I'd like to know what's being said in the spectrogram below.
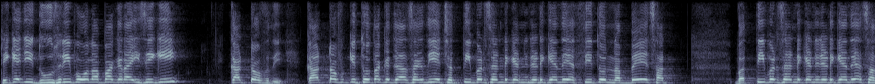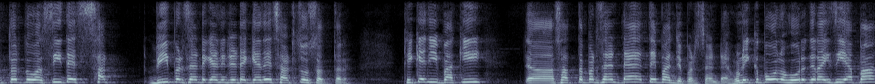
ਠੀਕ ਹੈ ਜੀ? ਦੂਸਰੀ ਪੋਲ ਆਪਾਂ ਕਰਾਈ ਸੀਗੀ ਕੱਟ ਆਫ ਦੀ। ਕੱਟ ਆਫ ਕਿੱਥੋਂ ਤੱਕ ਜਾ ਸਕਦੀ ਹੈ? 36% ਕੈਂਡੀਡੇਟ ਕਹਿੰਦੇ 80 ਤੋਂ 90 60 32% ਕੈਂਡੀਡੇਟ ਕਹਿੰਦੇ ਆ 70 ਤੋਂ 80 ਤੇ 60 20% ਕੈਂਡੀਡੇਟ ਕਹਿੰਦੇ 60 ਤੋਂ 70 ਠੀਕ ਹੈ ਜੀ? ਬਾਕੀ 7% ਹੈ ਤੇ 5% ਹੈ। ਹੁਣ ਇੱਕ ਪੋਲ ਹੋਰ ਕਰਾਈ ਸੀ ਆਪਾਂ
